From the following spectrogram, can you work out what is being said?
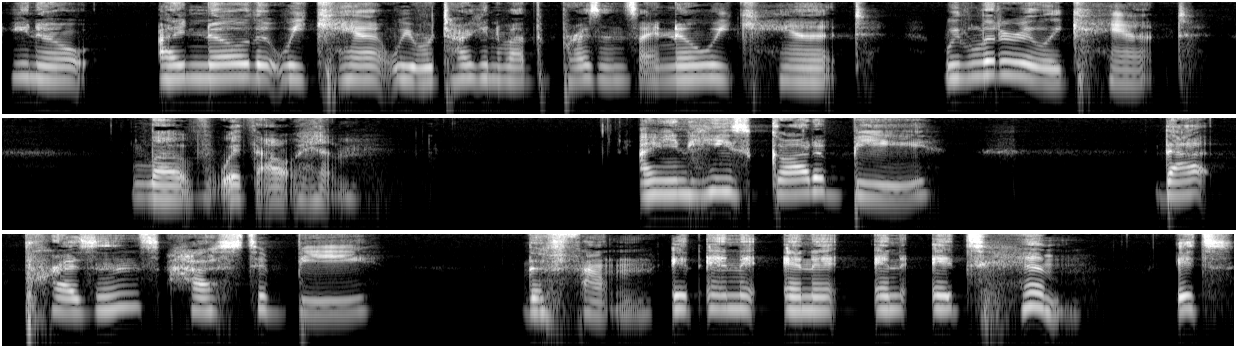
You know, I know that we can't, we were talking about the presence. I know we can't, we literally can't love without Him. I mean, He's got to be, that presence has to be the fountain. It and it and it and it's Him. It's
